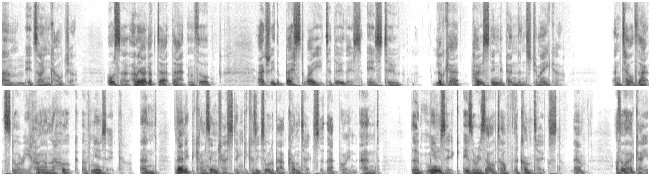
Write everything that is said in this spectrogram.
um, mm-hmm. its own culture. Also, I mean, I looked at that and thought, actually, the best way to do this is to look at post independence Jamaica and tell that story hung on the hook of music. And then it becomes interesting because it's all about context at that point and the music is a result of the context. Um, I thought, okay,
